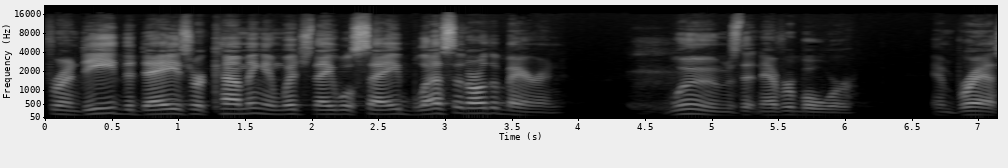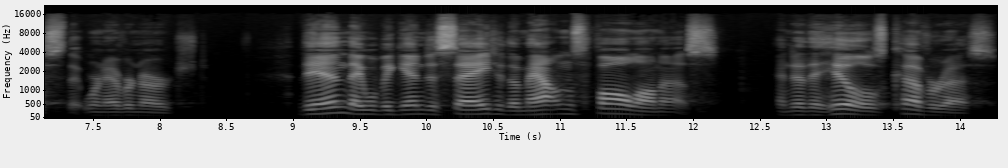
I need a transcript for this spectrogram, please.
For indeed the days are coming in which they will say, Blessed are the barren, wombs that never bore, and breasts that were never nursed. Then they will begin to say to the mountains, Fall on us and to the hills cover us.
